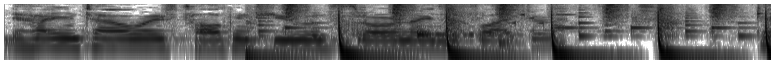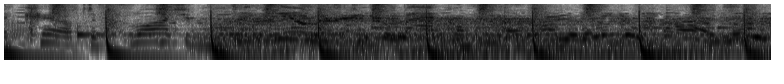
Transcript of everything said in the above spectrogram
The high tower is talking to you and throwing at the flasher. Take care of the flasher. Take care of the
